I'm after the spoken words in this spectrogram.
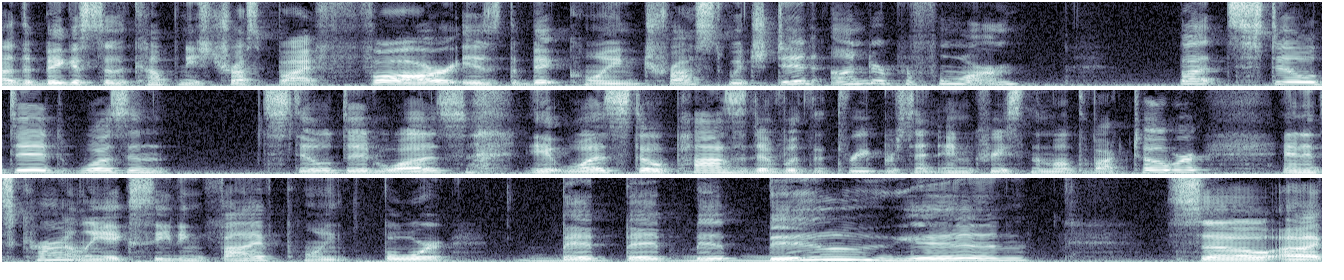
Uh, the biggest of the company's trust by far is the Bitcoin Trust, which did underperform, but still did wasn't still did was it was still positive with a 3% increase in the month of October and it's currently exceeding 5.4 billion. So uh,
